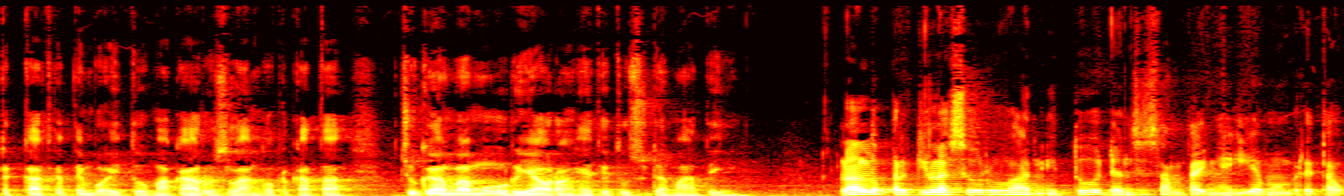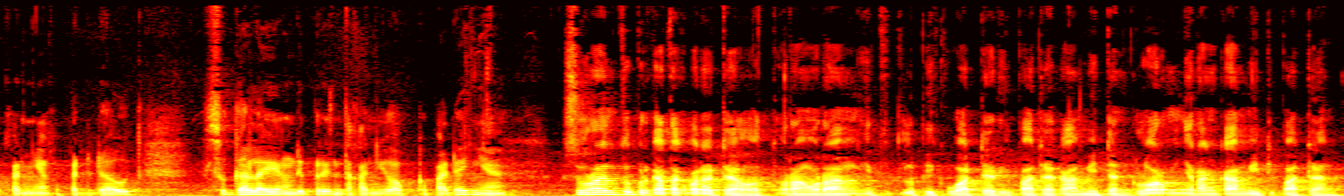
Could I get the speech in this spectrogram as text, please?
dekat ke tembok itu, maka haruslah engkau berkata, juga hambamu Uria orang Het itu sudah mati. Lalu pergilah suruhan itu dan sesampainya ia memberitahukannya kepada Daud segala yang diperintahkan Yoab kepadanya. Suruhan itu berkata kepada Daud, orang-orang itu lebih kuat daripada kami dan keluar menyerang kami di padang.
